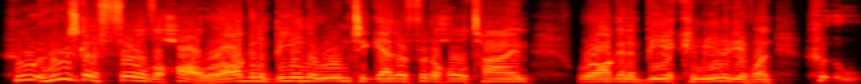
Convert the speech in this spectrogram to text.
Who who is going to fill the hall? We're all going to be in the room together for the whole time. We're all going to be a community of one. Who?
